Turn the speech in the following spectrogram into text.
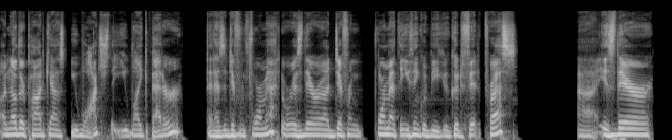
another podcast you watch that you like better that has a different format, or is there a different format that you think would be a good fit for us? Uh, is there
